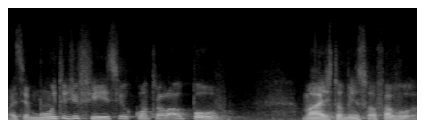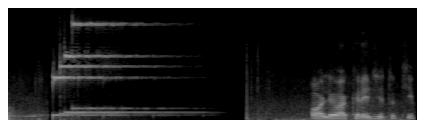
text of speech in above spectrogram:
vai ser muito difícil controlar o povo. Mas também sou a favor. Olha, eu acredito que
